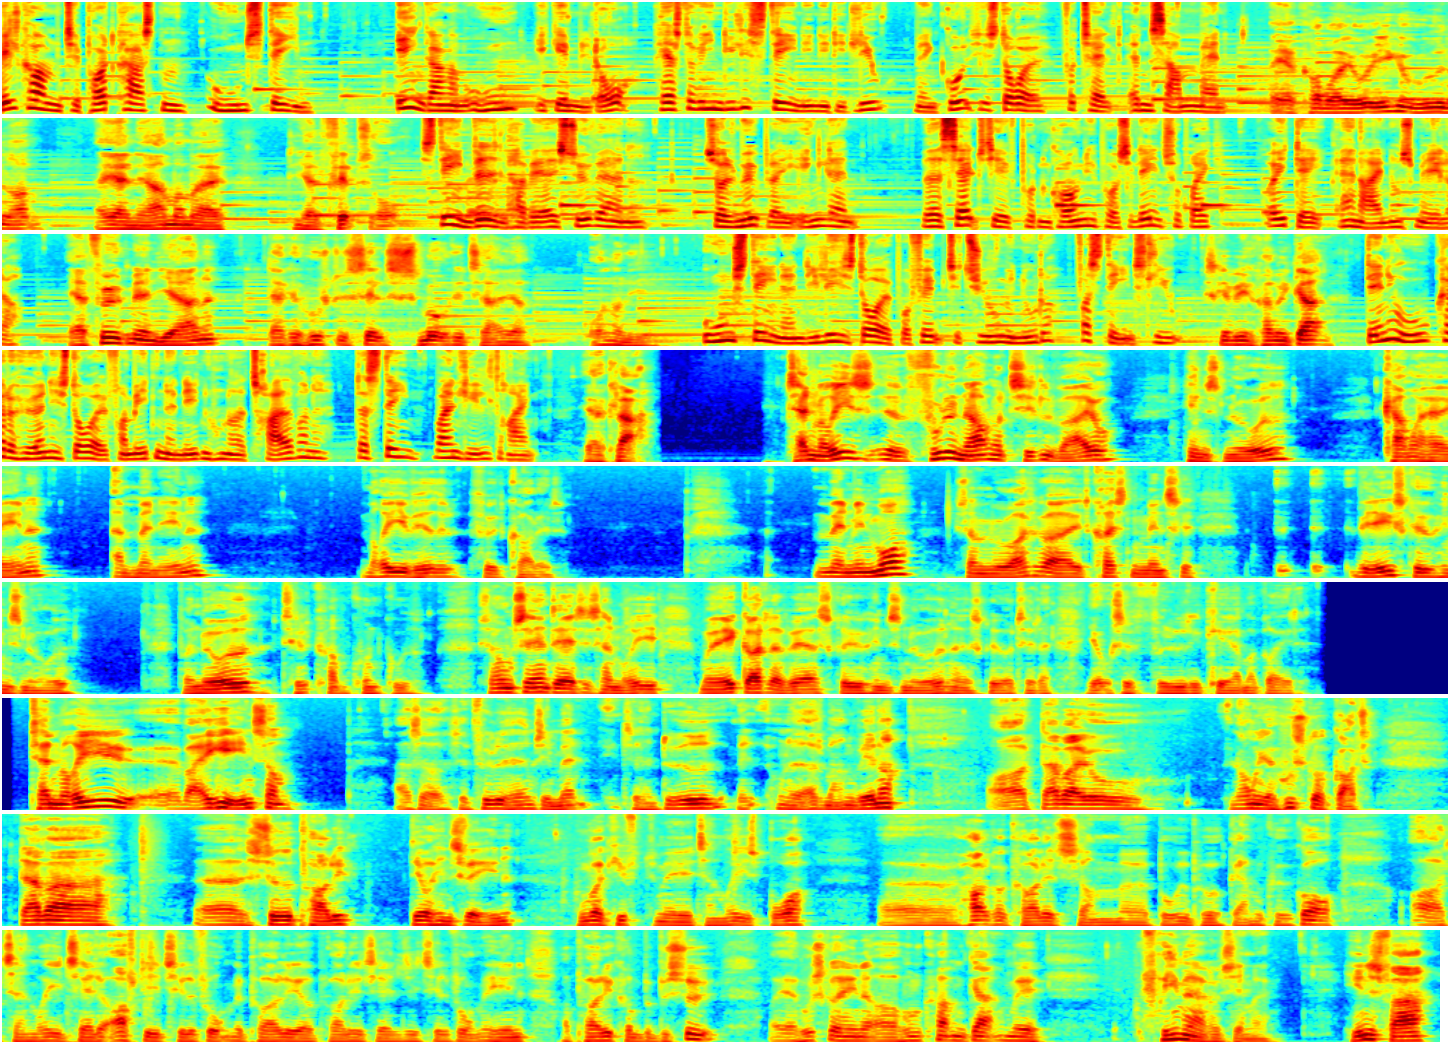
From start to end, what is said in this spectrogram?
Velkommen til podcasten Ugens Sten. En gang om ugen igennem et år kaster vi en lille sten ind i dit liv med en god historie fortalt af den samme mand. Jeg kommer jo ikke udenom, at jeg nærmer mig de 90 år. Sten Vedel har været i Søværnet, solgt møbler i England, været salgschef på den kongelige porcelænsfabrik, og i dag er han ejendomsmaler. Jeg er født med en hjerne, der kan huske selv små detaljer underlige. Ugens Sten er en lille historie på 5-20 minutter fra Stens liv. Skal vi komme i gang? Denne uge kan du høre en historie fra midten af 1930'erne, da Sten var en lille dreng. Jeg er klar. Tan Maries øh, fulde navn og titel var jo Hendes Nåde, Kammerherinde, Amtmaninde, Marie Vedel, født Kollet. Men min mor, som jo også var et kristen menneske, øh, ville ikke skrive hendes nåde. For noget tilkom kun Gud. Så hun sagde en dag til San Marie, må jeg ikke godt lade være at skrive hendes nåde, når jeg skriver til dig? Jo, selvfølgelig, kære Margrethe. Tan Marie øh, var ikke ensom. Altså, selvfølgelig havde hun sin mand, indtil han døde, men hun havde også mange venner. Og der var jo nogen, jeg husker godt. Der var øh, søde Polly, det var hendes vane. Hun var gift med Tan Maries bror, øh, Holger College, som øh, boede på Gamle Køgegård, og Tante Marie talte ofte i telefon med Polly, og Polly talte i telefon med hende, og Polly kom på besøg, og jeg husker hende, og hun kom en gang med frimærker til mig. Hendes far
